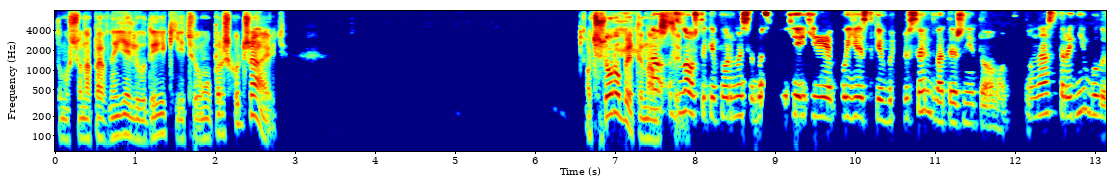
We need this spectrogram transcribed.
Тому що, напевне, є люди, які цьому перешкоджають. От що робити нам? Ну, з цим? Знову ж таки, повернуся до своєї поїздки в Брюссель два тижні тому. У нас три дні були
